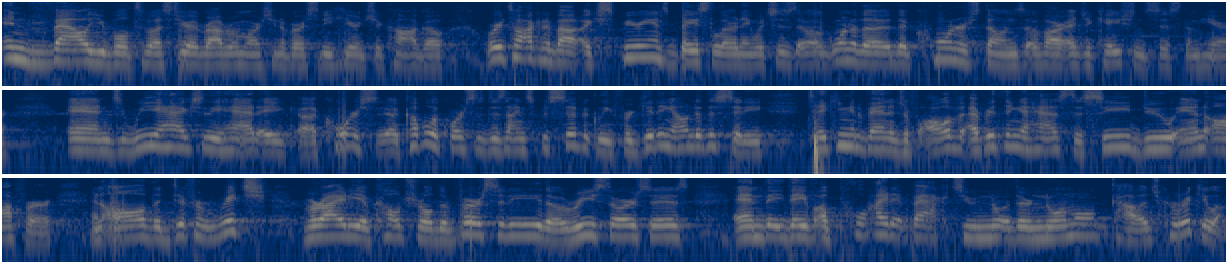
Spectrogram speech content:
invaluable to us here at Robert Morris University here in Chicago. We're talking about experience-based learning, which is uh, one of the, the cornerstones of our education system here. And we actually had a, a, course, a couple of courses designed specifically for getting out into the city, taking advantage of all of everything it has to see, do, and offer, and all the different rich variety of cultural diversity, the resources, and they, have applied it back to no, their normal college curriculum.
